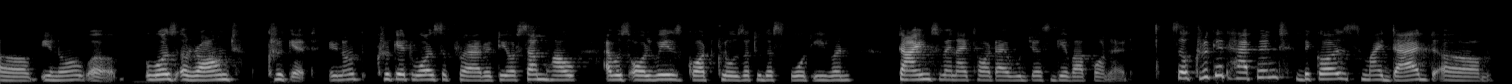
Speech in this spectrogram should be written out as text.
uh, you know uh, was around cricket. You know cricket was a priority or somehow i was always got closer to the sport even times when i thought i would just give up on it. So cricket happened because my dad um,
